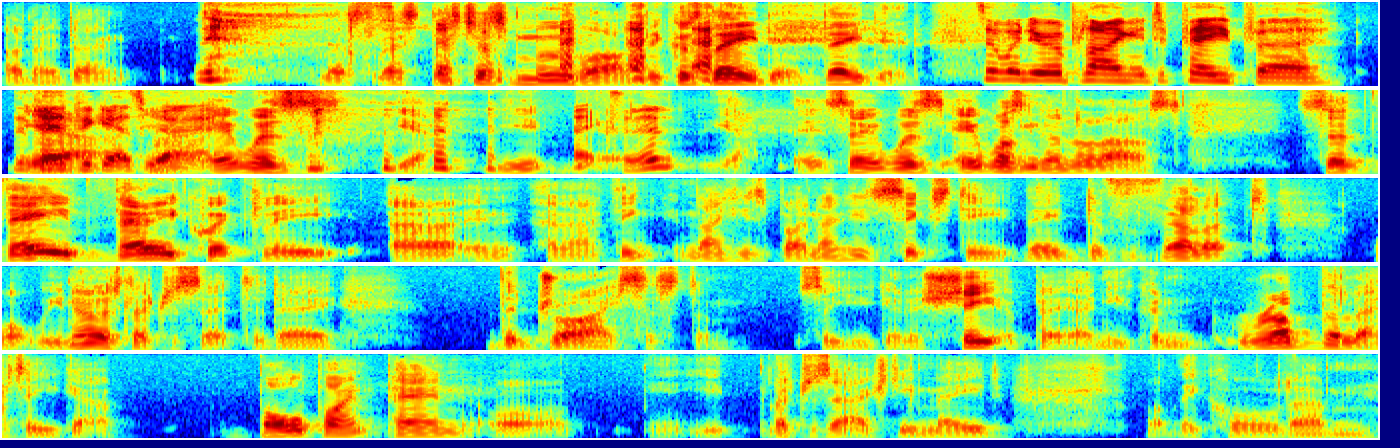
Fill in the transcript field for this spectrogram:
I know. Don't let's let's let's just move on because they did they did. So when you're applying it to paper, the yeah, paper gets yeah, wet. It was yeah, you, excellent. Yeah, so it was it wasn't going to last. So they very quickly, uh, in, and I think 19, by 1960, they developed what we know as Letraset today, the dry system. So you get a sheet of paper and you can rub the letter. You get a ballpoint pen, or you, Letraset actually made what they called um,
